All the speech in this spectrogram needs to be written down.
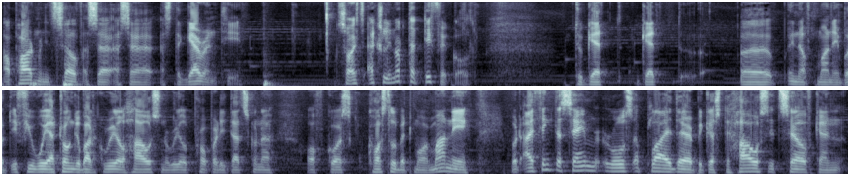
apartment itself as a as a as the guarantee. So it's actually not that difficult to get get uh, enough money. But if you, we are talking about real house and real property, that's gonna of course cost a little bit more money. But I think the same rules apply there because the house itself can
